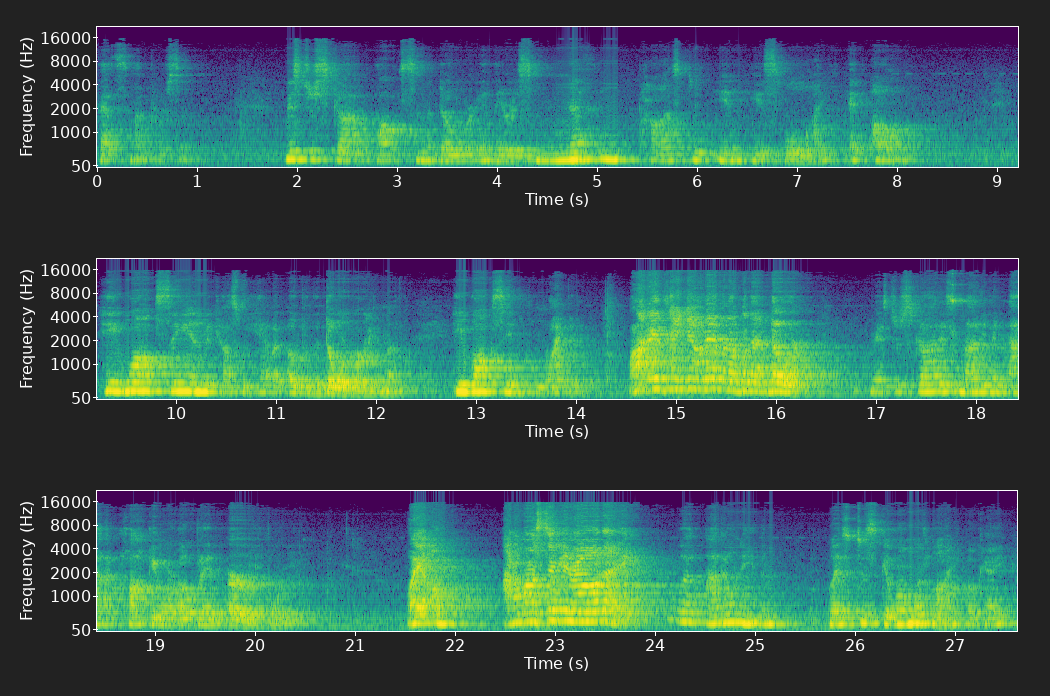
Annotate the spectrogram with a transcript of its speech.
That's my person. Mr. Scott walks in the door and there is nothing positive in his life at all. He walks in because we haven't opened the door early enough. He walks in griping. Well, I didn't think y'all ever open that door. Mr. Scott, it's not even 9 o'clock and we're opening early for you. Well, I don't want to sit here all day. Well, I don't either. Let's just go on with life, okay?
